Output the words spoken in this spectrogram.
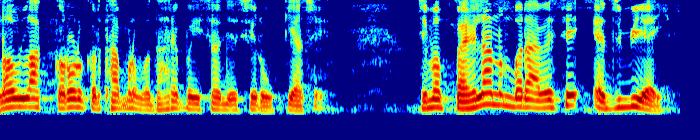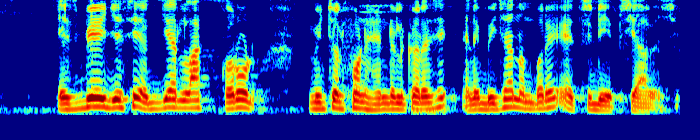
નવ લાખ કરોડ કરતાં પણ વધારે પૈસા જે છે રોક્યા છે. જેમાં પહેલા નંબર આવે છે એચબીઆઈ. એસબીઆઈ જે છે અગિયાર lakh crore mutual fund handle કરે છે અને બીજા નંબરે એચડીએફસી આવે છે.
